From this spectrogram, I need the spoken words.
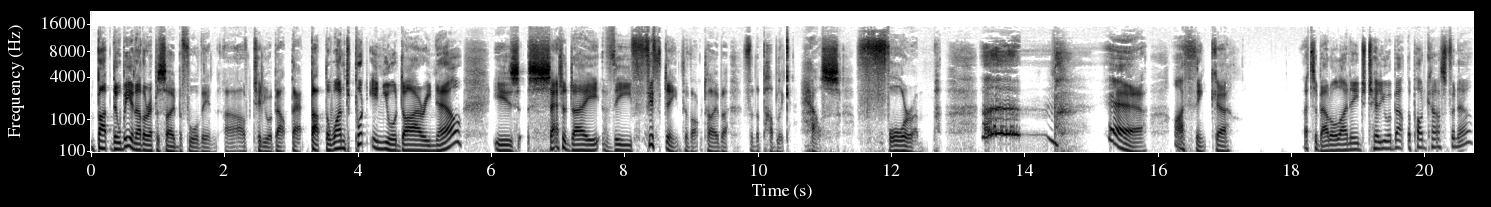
but there'll be another episode before then. Uh, I'll tell you about that. But the one to put in your diary now is Saturday, the 15th of October, for the Public House Forum. Um, yeah, I think uh, that's about all I need to tell you about the podcast for now.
